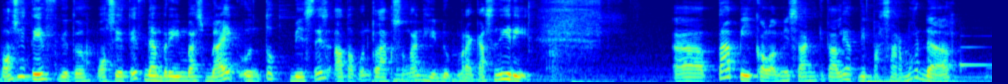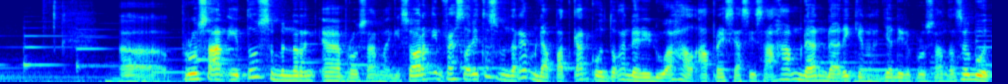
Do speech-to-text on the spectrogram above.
positif gitu. Positif dan berimbas baik untuk bisnis ataupun kelangsungan hidup mereka sendiri. Uh, tapi kalau misalnya kita lihat di pasar modal perusahaan itu sebenarnya uh, perusahaan lagi. Seorang investor itu sebenarnya mendapatkan keuntungan dari dua hal apresiasi saham dan dari kinerja dari perusahaan tersebut.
